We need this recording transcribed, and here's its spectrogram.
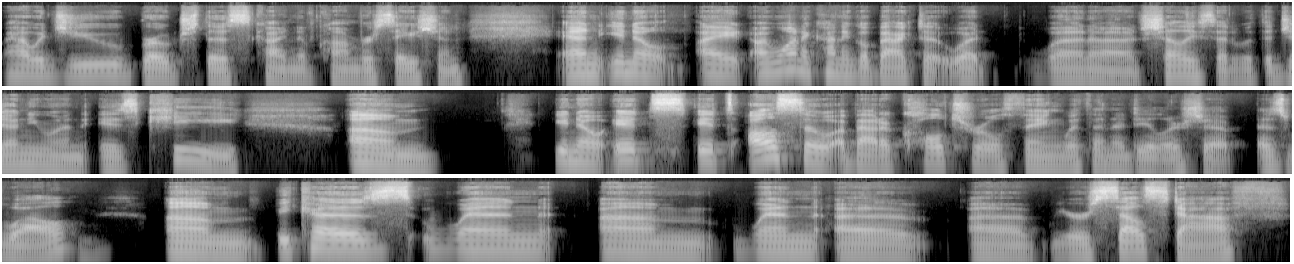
how would you broach this kind of conversation and you know i i want to kind of go back to what what uh shelly said with the genuine is key um you know it's it's also about a cultural thing within a dealership as well Mhm. um because when um when uh uh your sales staff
